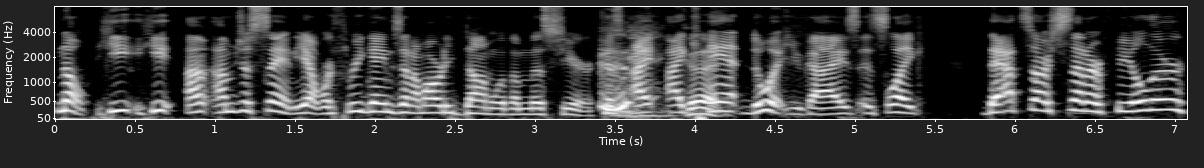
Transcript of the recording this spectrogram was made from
No, he he. I'm just saying. Yeah, we're three games in. I'm already done with him this year because I I can't do it. You guys, it's like that's our center fielder.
